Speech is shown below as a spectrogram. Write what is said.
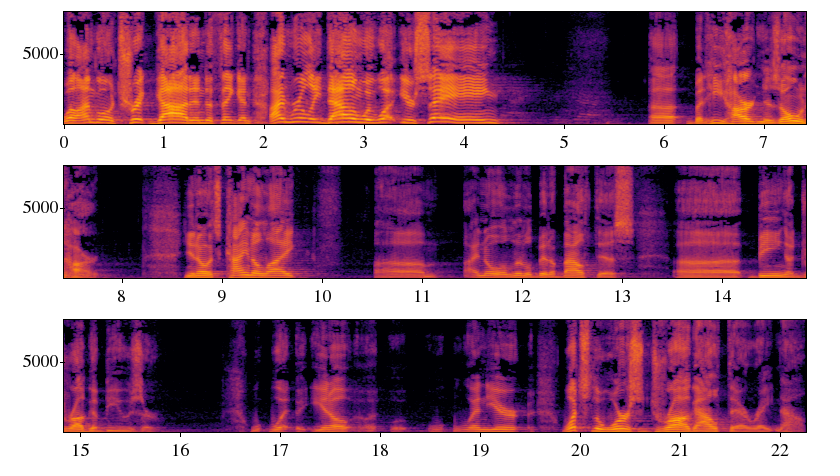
well, I'm going to trick God into thinking, I'm really down with what you're saying. Uh, but he hardened his own heart. You know, it's kind of like um, I know a little bit about this uh, being a drug abuser. What, you know, when you're, what's the worst drug out there right now?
